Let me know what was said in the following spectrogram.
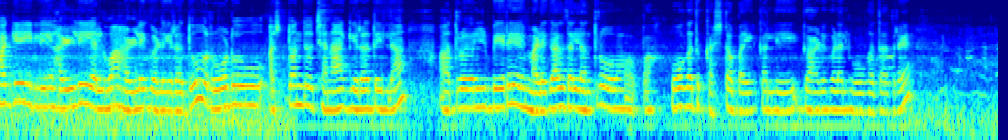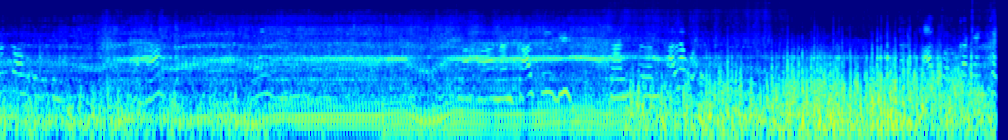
ಹಾಗೆ ಇಲ್ಲಿ ಹಳ್ಳಿ ಅಲ್ವಾ, ಹಳ್ಳಿಗಳಿರೋದು. ರೋಡು ಅಷ್ಟೊಂದು ಚೆನ್ನಾಗಿರೋದಿಲ್ಲ. ಅದರಲ್ಲಿ ಬೇರೆ ಮಳೆಗಾಲದಲ್ಲಂತೂ, ಅಪ್ಪ, ಹೋಗೋದು ಕಷ್ಟ ಬೈಕಲ್ಲಿ ಗಾಡಿಗಳಲ್ಲಿ ಹೋಗೋದಾದರೆ ನನ್ನ ಕಾಲು ಫುಲ್ ಬಿ ನನ್ನ ನನ್ನ ಕಾಲ ಕಾಲು ತೊಳ್ಕೊಂಡು ಹೆಂಗೆ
